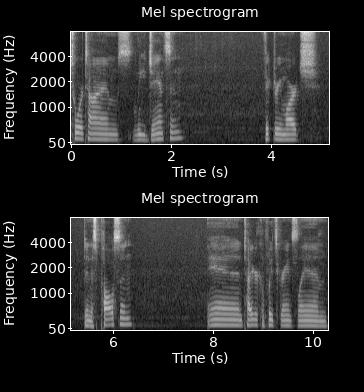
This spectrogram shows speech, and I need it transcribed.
Tour Times Lee Janzen. Victory March Dennis Paulson. And Tiger completes Grand Slam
